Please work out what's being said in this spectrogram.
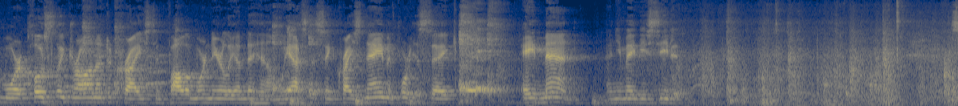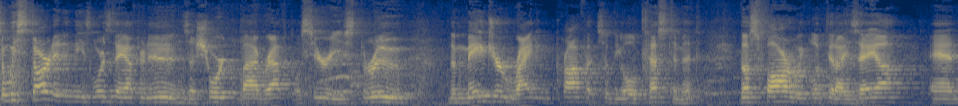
more closely drawn unto Christ and follow more nearly unto him. We ask this in Christ's name and for his sake. Amen. And you may be seated. So, we started in these Lord's Day afternoons a short biographical series through the major writing prophets of the Old Testament. Thus far, we've looked at Isaiah, and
